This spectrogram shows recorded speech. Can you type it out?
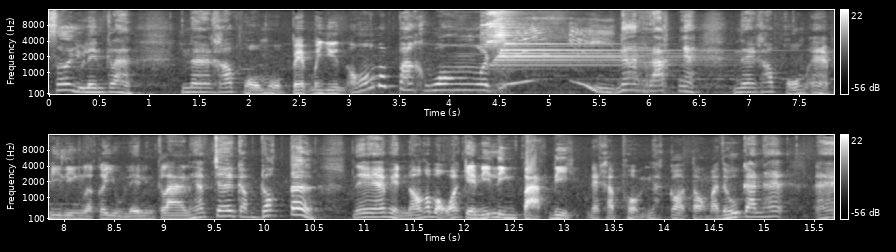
เซอร์อยู่เลนกลางนะครับผมโหเป๊ปมายืนอ๋อมาปักวงว่ะดิ น่ารักไงนะครับผมแอบพี่ลิงแล้วก็อยู่เลนกลางนะครับ เจอกับด็อกเตอร์นะครับเห็นน้องเขาบอกว่าเกมนี้ลิงปากดีนะครับผมนะก็ต้องมาดูกันฮะอ่า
